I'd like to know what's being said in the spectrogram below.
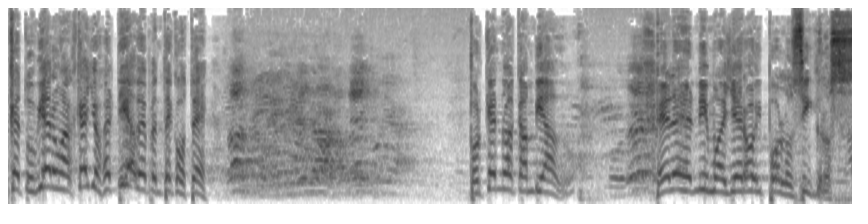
que tuvieron aquellos el día de Pentecostés. Porque Él no ha cambiado. Él es el mismo ayer, hoy, por los siglos.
